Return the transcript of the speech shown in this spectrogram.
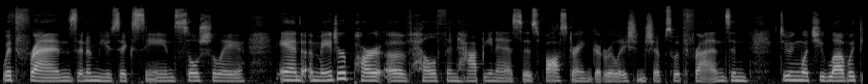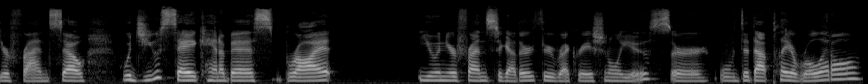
with friends in a music scene, socially. And a major part of health and happiness is fostering good relationships with friends and doing what you love with your friends. So, would you say cannabis brought you and your friends together through recreational use, or did that play a role at all?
